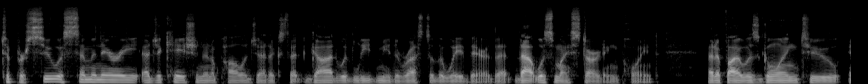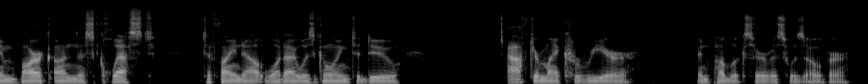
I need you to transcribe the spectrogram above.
to pursue a seminary education in apologetics that God would lead me the rest of the way there. That that was my starting point. That if I was going to embark on this quest to find out what I was going to do after my career in public service was over,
